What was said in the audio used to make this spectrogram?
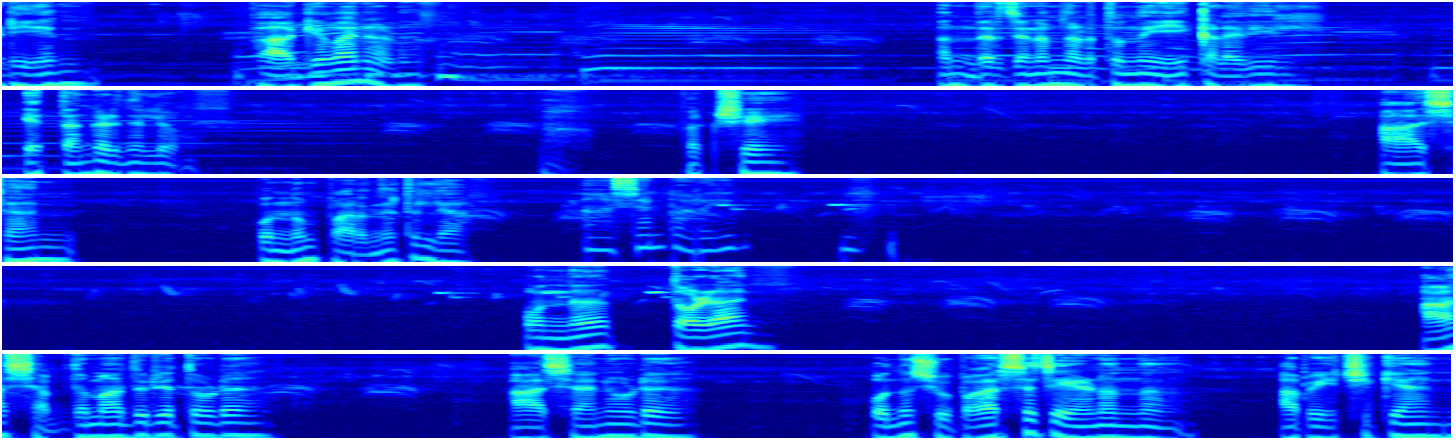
അടിയൻ ഭാഗ്യവാനാണ്. അന്തർജനം നടത്തുന്ന ഈ കളരിയിൽ എത്താൻ കഴിഞ്ഞല്ലോ. പക്ഷേ ആശാൻ ഒന്നും പറഞ്ഞിട്ടില്ല. ആശാൻ പറയും. ഒന്ന് തൊഴാൻ. ആ ശബ്ദമാധുര്യത്തോട് ആശാനോട് ഒന്ന് ശുപാർശ ചെയ്യണമെന്ന് അപേക്ഷിക്കാൻ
